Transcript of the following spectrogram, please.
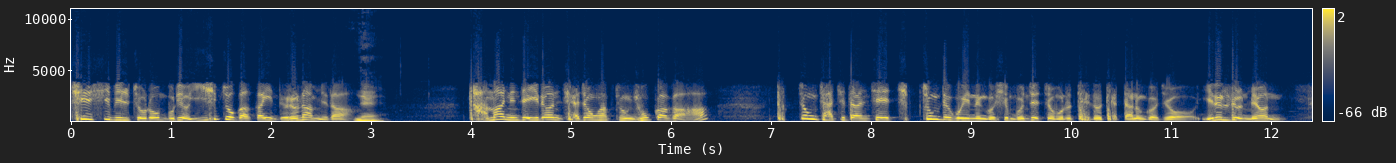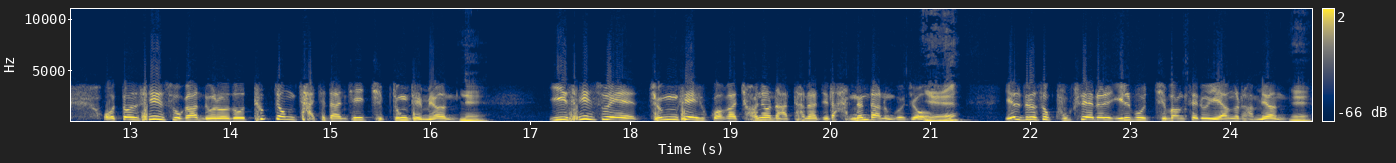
71조로 무려 20조 가까이 늘어납니다. 네. 다만 이제 이런 재정 확충 효과가 특정 자치단체에 집중되고 있는 것이 문제점으로 대두됐다는 거죠. 예를 들면 어떤 세수가 늘어도 특정 자치단체에 집중되면 네. 이 세수의 정세 효과가 전혀 나타나지 않는다는 거죠. 예. 예를 들어서 국세를 일부 지방세로 예양을 하면 예.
